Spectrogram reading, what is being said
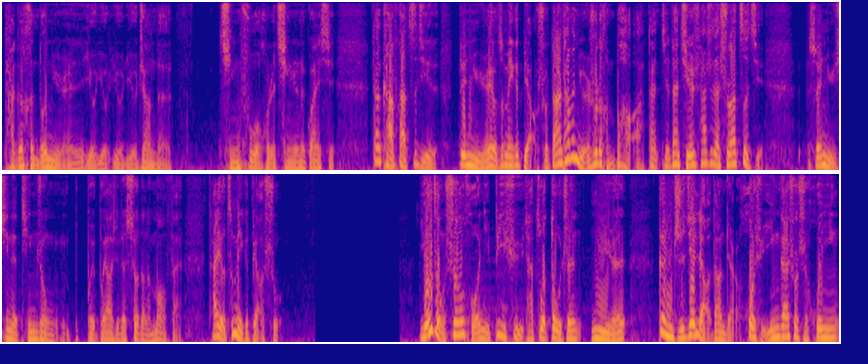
他跟很多女人有有有有这样的情妇或者情人的关系。但卡夫卡自己对女人有这么一个表述，当然他们女人说的很不好啊，但但其实他是在说他自己。所以，女性的听众不不要觉得受到了冒犯。他有这么一个表述：有种生活你必须与他做斗争。女人更直截了当点儿，或许应该说是婚姻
